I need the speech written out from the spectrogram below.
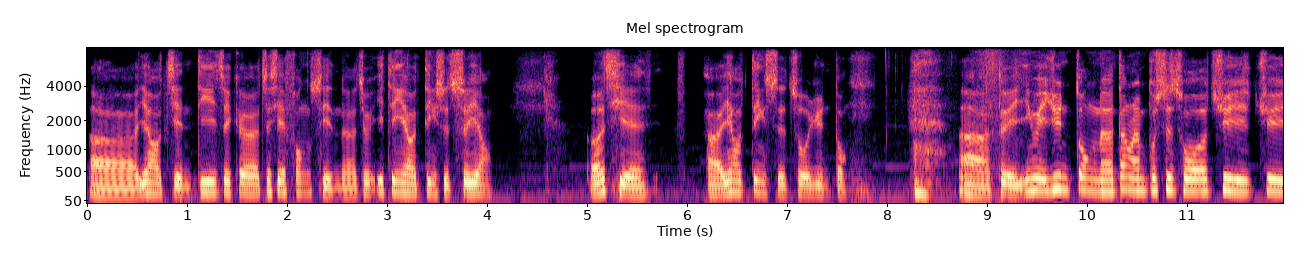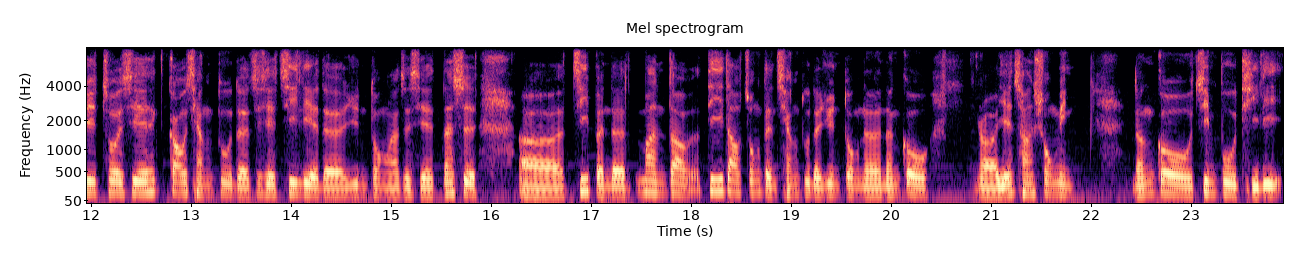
呃，要减低这个这些风险呢，就一定要定时吃药，而且，呃，要定时做运动。啊，对，因为运动呢，当然不是说去去做一些高强度的这些激烈的运动啊，这些，但是，呃，基本的慢到低到中等强度的运动呢，能够，呃，延长寿命，能够进步体力。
